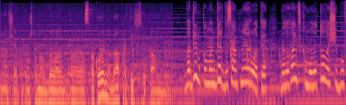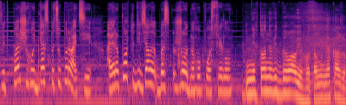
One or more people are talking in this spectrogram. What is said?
Ну, Вообще, потому что ну, было э, спокойно, да, практически там Вадим, командир десантної роти, на Луганському литовищі був від першого дня спецоперації. Аеропорт тоді взяли без жодного пострілу. Ніхто не відбивав його. Там, я кажу,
